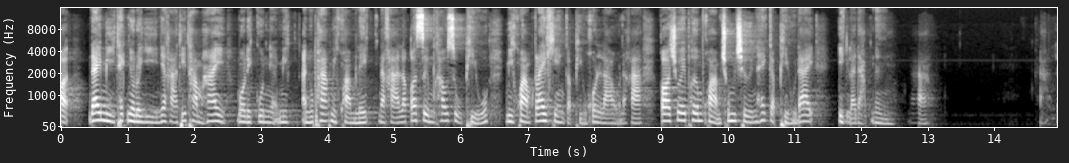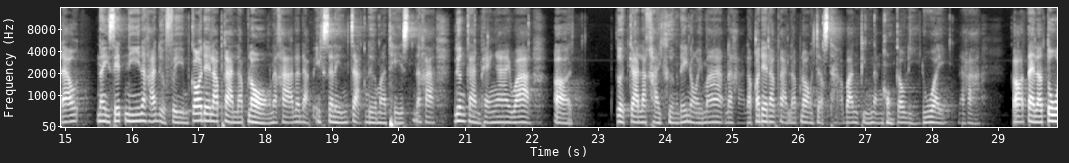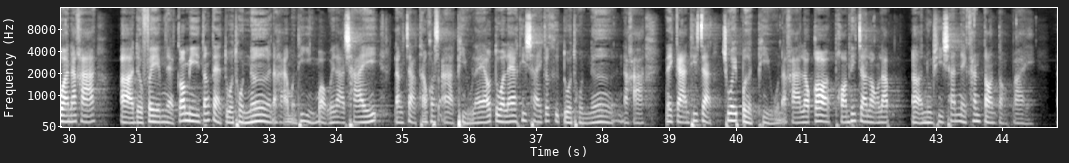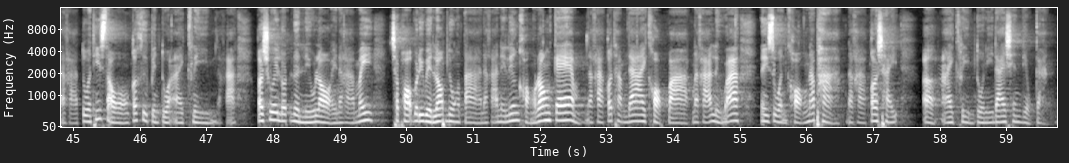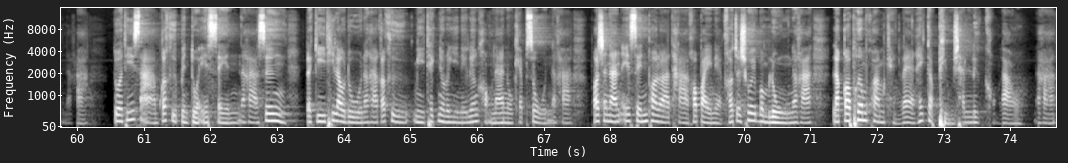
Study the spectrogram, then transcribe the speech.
ได้มีเทคโนโลยีเนี่ยค่ะที่ทำให้โมเลกุลเนี่ยมีอนุภาคมีความเล็กนะคะ แล้วก็ซึมเข้าสู่ผิว มีความใกล้เคียงกับผิวคนเรานะคะ ก็ช่วยเพิ่มความชุ่มชื้นให้กับผิวได้ อีกระดับหนึ่งนะคะแล้วในเซตนี้นะคะเดอะเฟรมก็ได้รับการรับรองนะคะ ระดับ Excellent จากเดอร์มาเทสนะคะ เรื่องการแพ้ง่ายว่าเเกิดการระคายเคืองได้น้อยมากนะคะ แล้วก็ได้รับการรับรองจากสถาบันผิวหนังของเกาหลีด้วยนะคะ ก็แต่ละตัวนะคะ เดอะเฟมเนี่ยก็มีตั้งแต่ตัวโทนเนอร์นะคะเหมือนที่หญิงบอกเวลาใช้หลังจากทำความสะอาดผิวแล้ว ตัวแรกที่ใช้ก็คือตัวโทนเนอร์นะคะ ในการที่จะช่วยเปิดผิวนะคะ แล้วก็พร้อมที่จะรองรับนูทริชั่นในขั้นตอนต่อไปนะคะตัวที่ 2 ก็คือเป็นตัวไอครีมนะคะก็ช่วยลดเลือนริ้วรอยนะคะ ไม่เฉพาะบริเวณรอบดวงตานะคะ ในเรื่องของร่องแก้มนะคะ ก็ทำได้ขอบปากนะคะ หรือว่าในส่วนของหน้าผากนะคะ ก็ใช้ไอครีมตัวนี้ได้เช่นเดียวกัน ตัวที่ 3 ก็คือเป็นตัวเอเซนต์นะคะ ซึ่งตะกี้ที่เราดูนะคะก็คือมีเทคโนโลยีในเรื่องของนาโนแคปซูลนะคะ เพราะฉะนั้นเอเซนต์พอเราทาเข้าไปเนี่ยเขาจะช่วยบำรุงนะคะ แล้วก็เพิ่มความแข็งแรงให้กับผิวชั้นลึกของเรานะคะ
